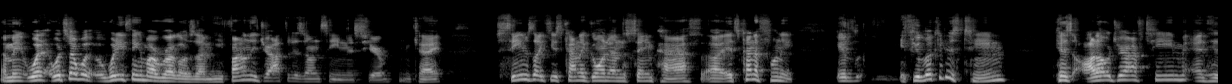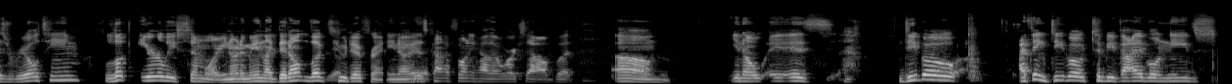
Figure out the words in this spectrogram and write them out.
I mean, what what's up? With, what do you think about Ruggles? I mean, he finally drafted his own team this year. Okay, seems like he's kind of going down the same path. Uh, it's kind of funny. It, if you look at his team, his auto draft team and his real team look eerily similar. You know what I mean? Like they don't look Yeah. too different. You know, it's Yeah. kind of funny how that works out. But um, you know, is Debo? I think Debo to be valuable needs.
